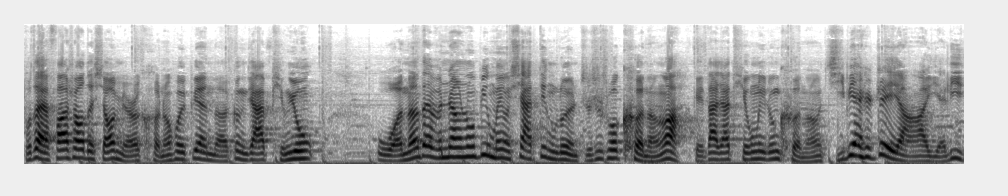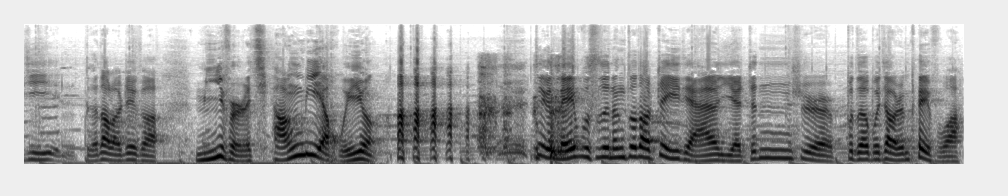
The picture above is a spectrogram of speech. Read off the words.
不再发烧的小米儿可能会变得更加平庸。我呢，在文章中并没有下定论，只是说可能啊，给大家提供了一种可能。即便是这样啊，也立即得到了这个米粉的强烈回应。这个雷布斯能做到这一点，也真是不得不叫人佩服啊。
